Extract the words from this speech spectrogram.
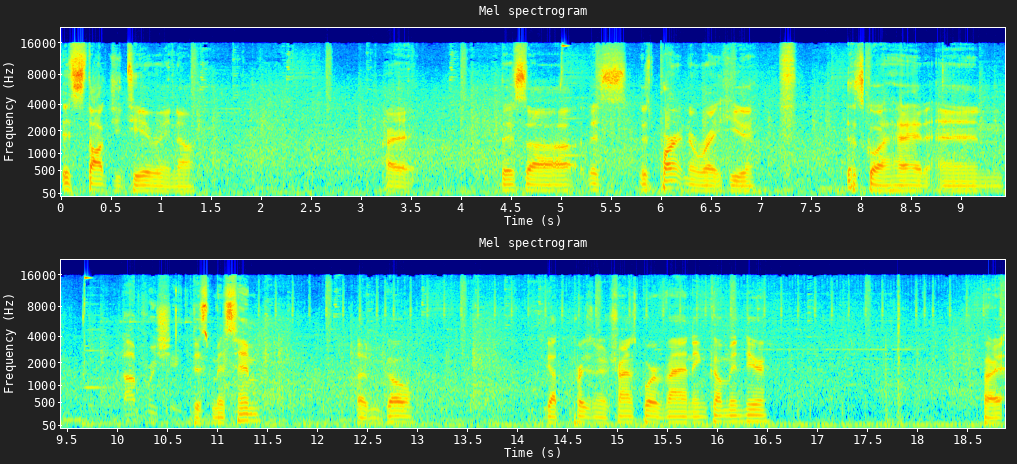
It's stock GTA right now. All right. This uh this this partner right here. Let's go ahead and I appreciate dismiss him. Let him go. We got the prisoner transport van incoming here. All right.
